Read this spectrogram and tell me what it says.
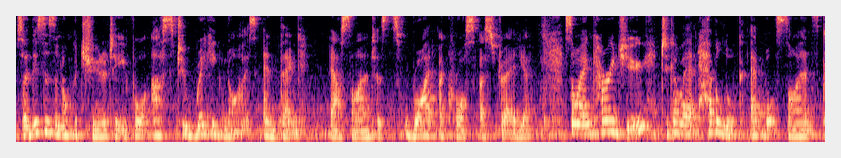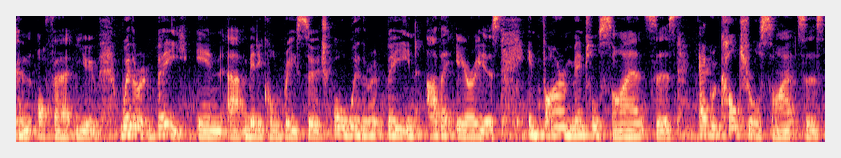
So, this is an opportunity for us to recognise and thank our scientists right across Australia. So I encourage you to go out and have a look at what science can offer you, whether it be in uh, medical research or whether it be in other areas, environmental sciences, agricultural sciences.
